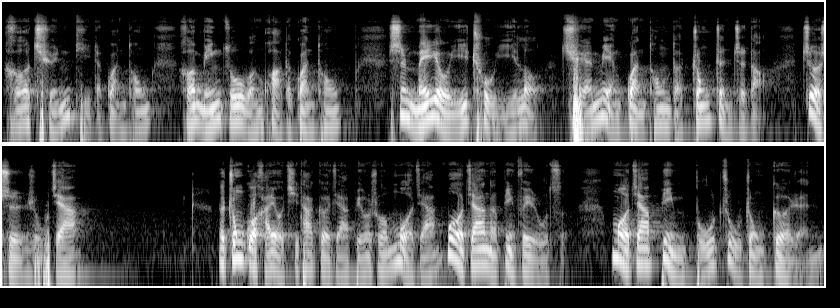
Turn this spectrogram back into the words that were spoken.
和群体的贯通、和民族文化的贯通，是没有一处遗漏、全面贯通的中正之道。这是儒家。那中国还有其他各家，比如说墨家。墨家呢，并非如此。墨家并不注重个人，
